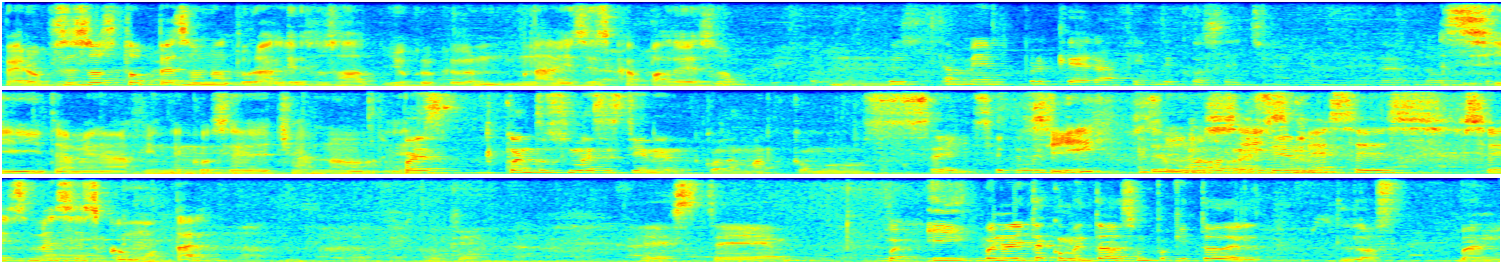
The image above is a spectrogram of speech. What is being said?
Pero pues esos topes son naturales, o sea, yo creo que nadie se escapa de eso. Pues también porque era fin de cosecha ya. Era lo Sí, también a fin de Mm. cosecha, ¿no? Pues, ¿cuántos meses tienen con la marca? ¿Como seis, siete meses? Sí, tenemos ¿no? seis Recién. meses, seis meses Ah, como ok. tal. Ok. Este. Y bueno, ahorita comentabas un poquito de los. Bueno,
